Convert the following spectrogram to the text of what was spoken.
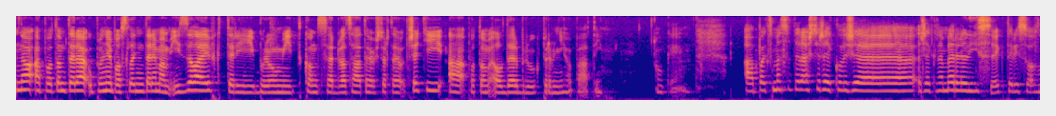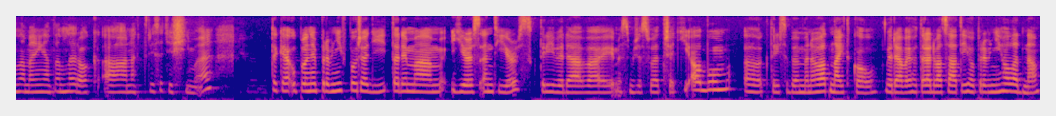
No a potom teda úplně poslední tady mám Easy Life, který budou mít koncert 24.3. a potom Elderbrook 1.5. Okay. A pak jsme si teda ještě řekli, že řekneme releasy, které jsou oznamený na tenhle rok a na který se těšíme. Tak já úplně první v pořadí, tady mám Years and Years, který vydávají, myslím, že své třetí album, eh, který se bude jmenovat Night Call. Vydávají ho teda 21. ledna.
